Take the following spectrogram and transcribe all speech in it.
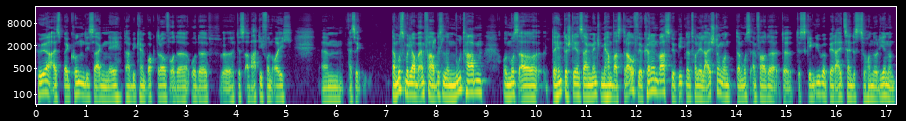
höher als bei Kunden, die sagen, nee, da habe ich keinen Bock drauf oder, oder äh, das erwarte ich von euch. Ähm, also da muss man, glaube ich, einfach ein bisschen einen Mut haben und muss auch dahinter stehen und sagen, Mensch, wir haben was drauf, wir können was, wir bieten eine tolle Leistung und da muss einfach der, der, das Gegenüber bereit sein, das zu honorieren und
